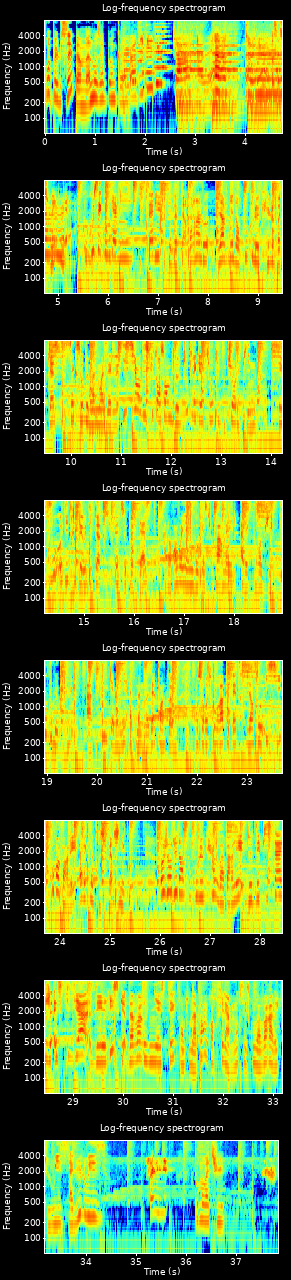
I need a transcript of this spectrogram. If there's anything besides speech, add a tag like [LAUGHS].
Propulsé par mademoiselle.com. Ah ouais? Oh, ça swing Coucou, c'est Queen Camille. Salut, c'est le docteur Berlinlot. Bienvenue dans Coucou le cul, le podcast sexo de Mademoiselle. Ici, on discute ensemble de toutes les questions qui vous turlupinent. C'est vous, auditrices et auditeurs, qui faites ce podcast. Alors envoyez-nous vos questions par mail avec pour objet Coucou le cul à queencamille@mademoiselle.com. On se retrouvera peut-être bientôt ici pour en parler avec notre super gynéco. Aujourd'hui dans Coucou le cul, on va parler de dépistage. Est-ce qu'il y a des risques d'avoir une IST quand on n'a pas encore fait l'amour? C'est ce qu'on va voir avec Louise. Salut Louise. Salut. Comment vas-tu?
